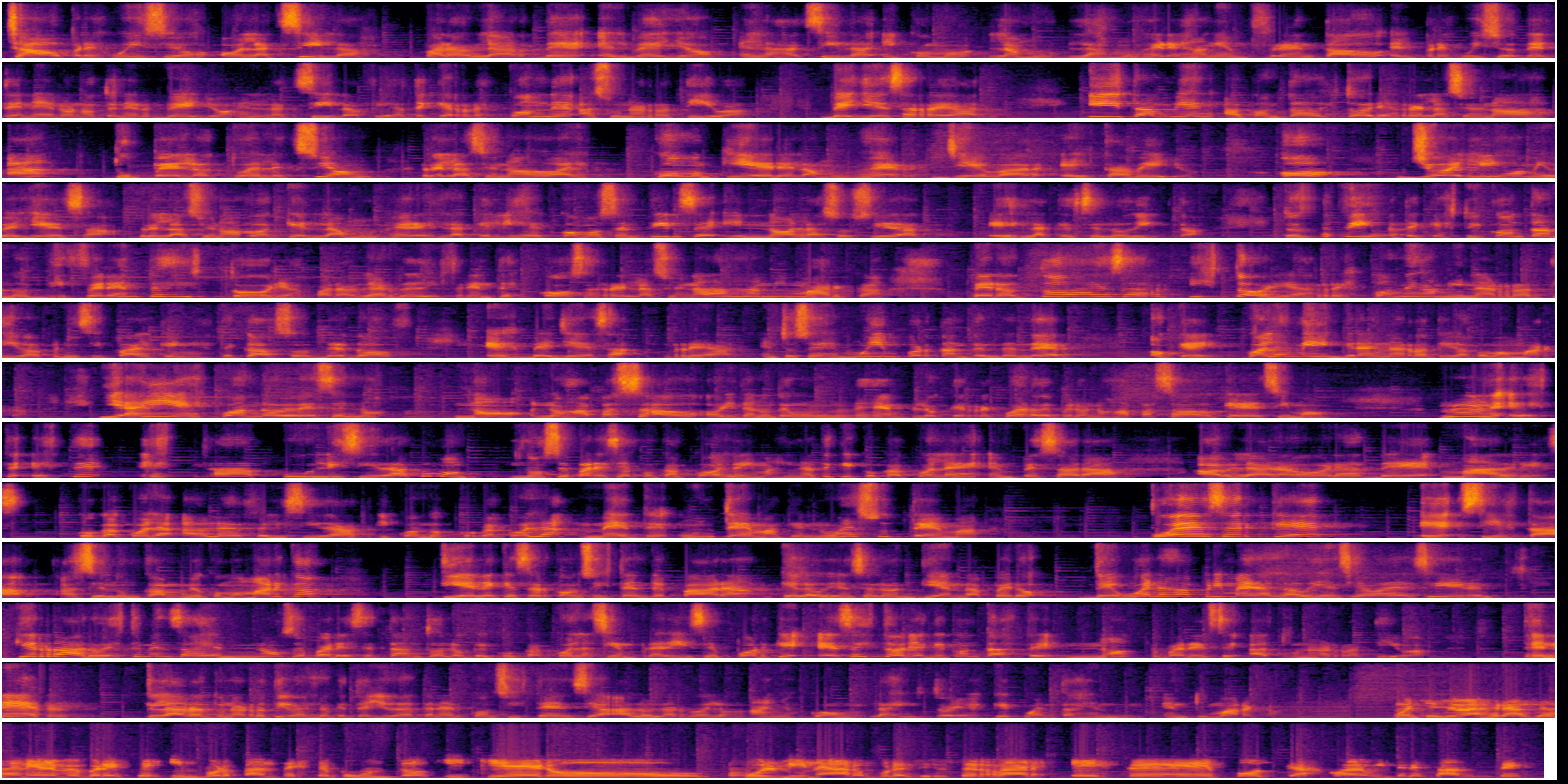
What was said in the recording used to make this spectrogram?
Chao prejuicios o la axila para hablar de el vello en las axilas y cómo las mujeres han enfrentado el prejuicio de tener o no tener vello en la axila. Fíjate que responde a su narrativa, belleza real. Y también ha contado historias relacionadas a tu pelo, tu elección, relacionado al cómo quiere la mujer llevar el cabello. O yo elijo mi belleza, relacionado a que la mujer es la que elige cómo sentirse y no la sociedad es la que se lo dicta. Entonces fíjate que estoy contando diferentes historias para hablar de diferentes cosas relacionadas a mi marca, pero todas esas historias responden a mi narrativa principal, que en este caso de Dove es belleza real. Entonces es muy importante entender, ok, ¿cuál es mi gran narrativa como marca? Y ahí es cuando a veces nos, no, nos ha pasado, ahorita no tengo un ejemplo que recuerde, pero nos ha pasado que decimos, Mm, este, este, esta publicidad como no se parece a Coca-Cola. Imagínate que Coca-Cola empezara a hablar ahora de madres. Coca-Cola habla de felicidad y cuando Coca-Cola mete un tema que no es su tema, puede ser que eh, si está haciendo un cambio como marca, tiene que ser consistente para que la audiencia lo entienda. Pero de buenas a primeras la audiencia va a decir, qué raro, este mensaje no se parece tanto a lo que Coca-Cola siempre dice, porque esa historia que contaste no se parece a tu narrativa. Tener clara tu narrativa es lo que te ayuda a tener consistencia a lo largo de los años con las historias que cuentas en, tu marca. Muchísimas gracias, Daniel. Me parece importante este punto y quiero culminar, o por decir cerrar este podcast con algo interesante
